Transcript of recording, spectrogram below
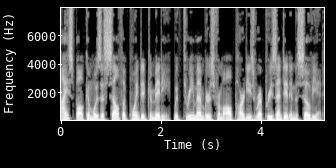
Ispolkom was a self-appointed committee, with three members from all parties represented in the Soviet.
